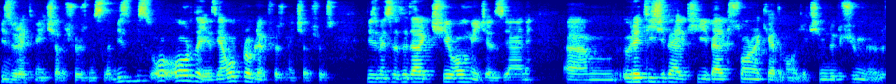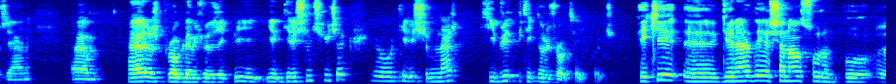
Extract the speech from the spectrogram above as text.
biz üretmeye çalışıyoruz mesela. Biz biz oradayız. Yani o problemi çözmeye çalışıyoruz. Biz mesela tedarikçi olmayacağız yani. Em, üretici belki belki sonraki adım olacak. Şimdi düşünmüyoruz yani. Em, her problemi çözecek bir girişim çıkacak ve o girişimler hibrit bir teknoloji ortaya koyacak. Peki e, genelde yaşanan sorun bu e,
